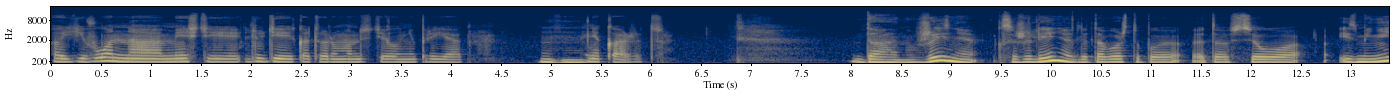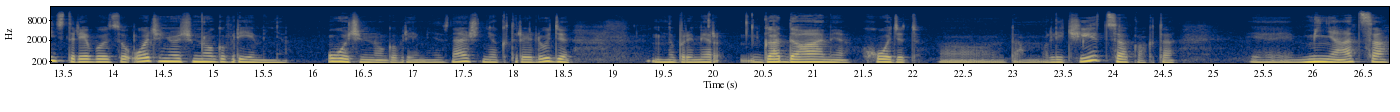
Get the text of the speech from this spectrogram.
э, его на месте людей, которым он сделал неприятно, Мгм. мне кажется. Да, но в жизни, к сожалению, для того, чтобы это все изменить, требуется очень-очень много времени. Очень много времени. Знаешь, некоторые люди, например, годами ходят э, там, лечиться, как-то э, меняться.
